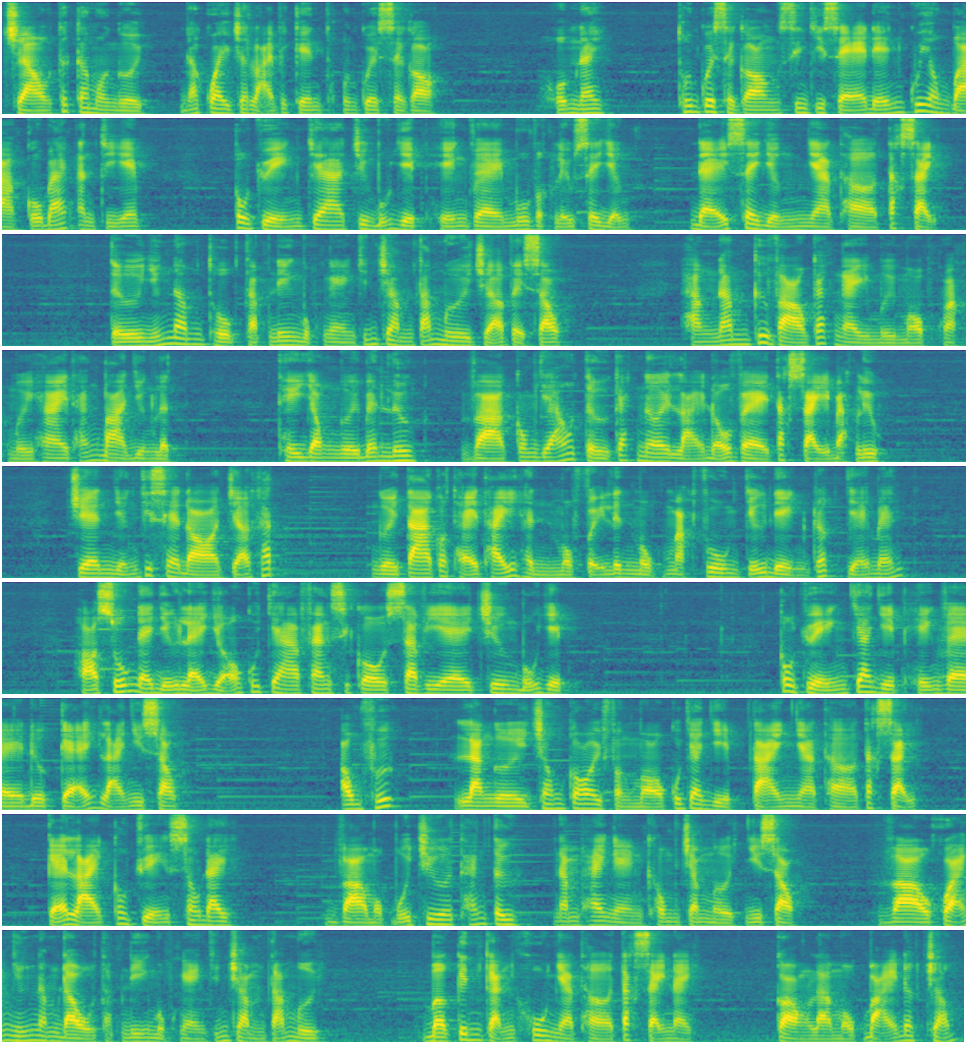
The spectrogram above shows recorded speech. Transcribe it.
Chào tất cả mọi người đã quay trở lại với kênh Thôn quê Sài Gòn. Hôm nay, Thôn quê Sài Gòn xin chia sẻ đến quý ông bà, cô bác, anh chị em câu chuyện cha Trương Bửu Diệp hiện về mua vật liệu xây dựng để xây dựng nhà thờ Tắc Sậy. Từ những năm thuộc thập niên 1980 trở về sau, hàng năm cứ vào các ngày 11 hoặc 12 tháng 3 dương lịch, thì dòng người bên lương và công giáo từ các nơi lại đổ về Tắc Sậy Bạc Liêu. Trên những chiếc xe đò chở khách, người ta có thể thấy hình một vị linh mục mặt vuông chữ điền rất dễ mến. Họ xuống để dự lễ dỗ của cha Francisco Xavier Trương Bủ Diệp. Câu chuyện cha Diệp hiện về được kể lại như sau. Ông Phước là người trông coi phần mộ của cha Diệp tại nhà thờ Tắc Sậy. Kể lại câu chuyện sau đây vào một buổi trưa tháng 4 năm 2010 như sau. Vào khoảng những năm đầu thập niên 1980, bờ kinh cạnh khu nhà thờ Tắc Sậy này còn là một bãi đất trống,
